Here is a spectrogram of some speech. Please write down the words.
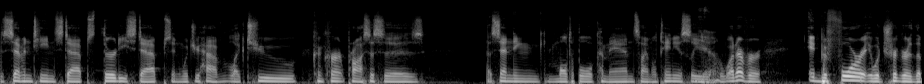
17 steps, 30 steps in which you have like two concurrent processes sending multiple commands simultaneously yeah. or whatever it, before it would trigger the,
